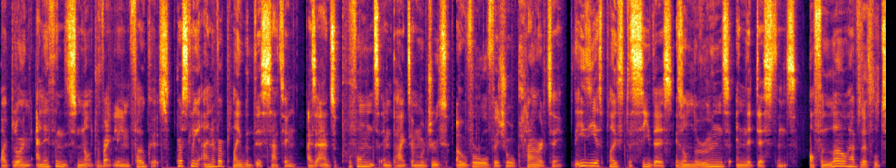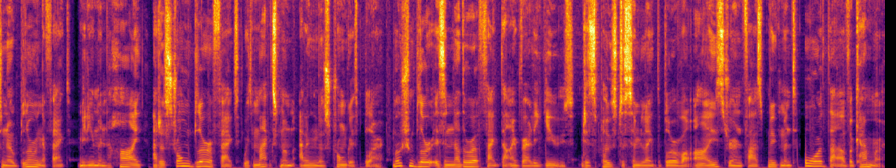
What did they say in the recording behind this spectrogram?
by blurring anything that's not directly in focus. Personally, I never play with this setting as it adds a performance impact and reduce overall visual clarity. The easiest place to see this is on the ruins in the distance. Often low have little to no blurring effect, medium and high add a strong blur effect with maximum adding the strongest blur. Motion blur is another effect that I rarely use. It is supposed to simulate the blur of our eyes during fast movement or that of a camera.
